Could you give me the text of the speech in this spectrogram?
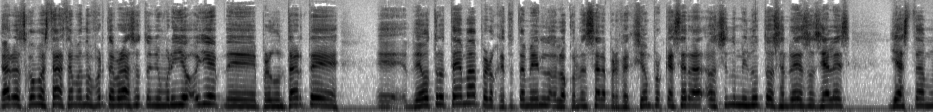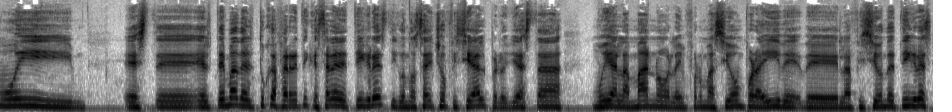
Carlos, ¿cómo estás? Te mando un fuerte abrazo, Toño Murillo. Oye, eh, preguntarte eh, de otro tema, pero que tú también lo, conoces a la perfección, porque hace, unos minutos en redes sociales ya está muy este, el tema del Tuca Ferretti que sale de Tigres, digo, no se ha hecho oficial, pero ya está muy a la mano la información por ahí de, la afición de Tigres.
